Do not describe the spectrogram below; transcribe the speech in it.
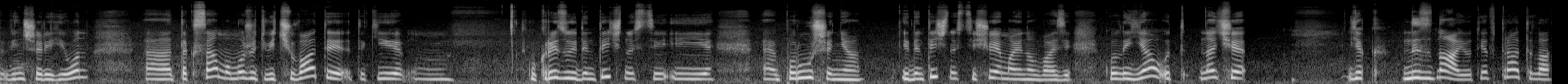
в інший регіон, е, так само можуть відчувати такі. Таку кризу ідентичності і порушення ідентичності, що я маю на увазі? Коли я, от, наче як не знаю, от я втратила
